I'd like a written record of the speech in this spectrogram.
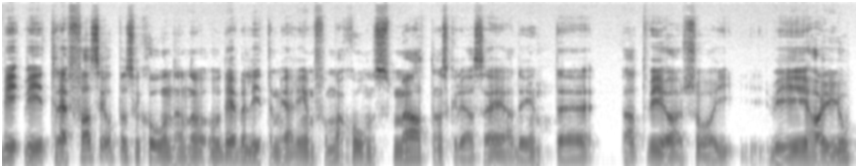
vi, vi träffas i oppositionen och, och, det är väl lite mer informationsmöten skulle jag säga. Det är inte att vi gör så. Vi har ju gjort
